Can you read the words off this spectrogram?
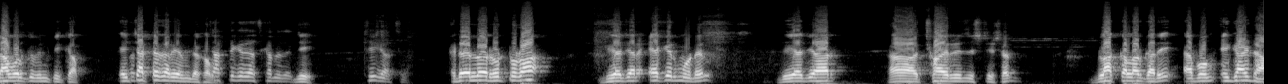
double cabin pick এই চারটা গাড়ি আমি দেখাবো। চারটে গাড়ি আজকে জি। ঠিক আছে। এটা হলো রোট্টোরা দুই হাজার একের মডেল দুই হাজার ছয় রেজিস্ট্রেশন ব্ল্যাক কালার গাড়ি এবং এই গাড়িটা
